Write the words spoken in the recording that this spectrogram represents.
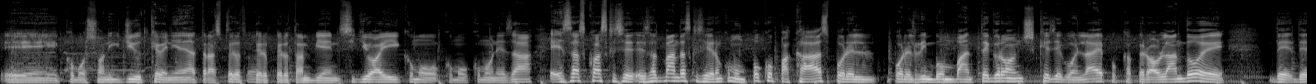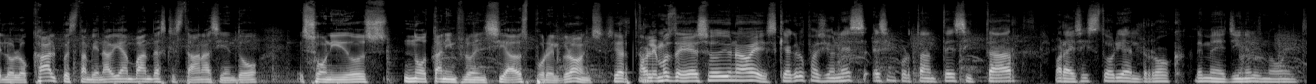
eh, como Sonic Youth que venía de atrás, pero, pero, pero también siguió ahí como, como, como en esa, esas cosas, que esas bandas que se vieron como un poco opacadas por el, por el rimbombante grunge que llegó en la época, pero hablando de, de, lo local, pues también habían bandas que estaban haciendo sonidos no tan influenciados por el grunge, ¿cierto? Hablemos de eso de una vez. ¿Qué agrupaciones es importante citar para esa historia del rock de Medellín en los 90?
